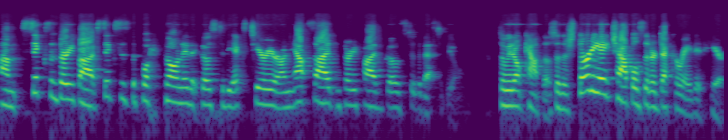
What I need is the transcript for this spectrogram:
Um, six and 35. Six is the portone that goes to the exterior on the outside, and 35 goes to the vestibule. So we don't count those. So there's 38 chapels that are decorated here.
